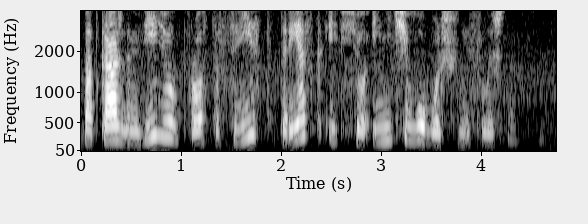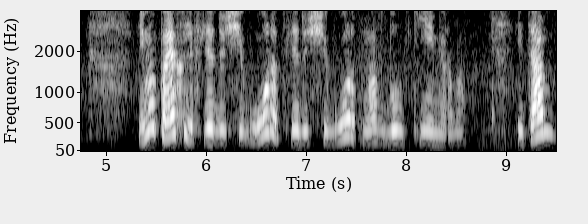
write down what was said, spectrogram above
под каждым видео просто свист, треск и все. И ничего больше не слышно. И мы поехали в следующий город. Следующий город у нас был Кемерово. И там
